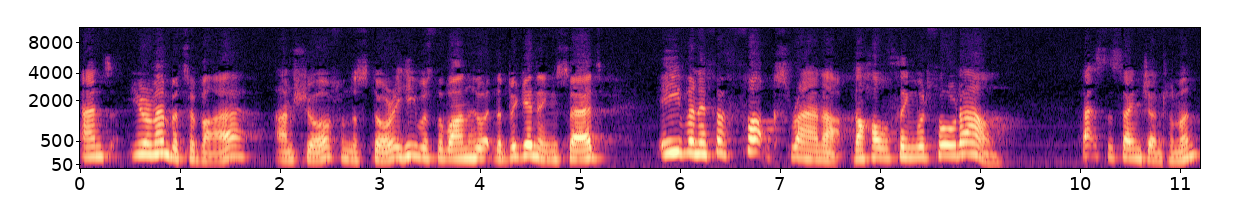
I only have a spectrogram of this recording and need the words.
And you remember Tobiah, I'm sure, from the story. He was the one who at the beginning said, even if a fox ran up, the whole thing would fall down. That's the same gentleman.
